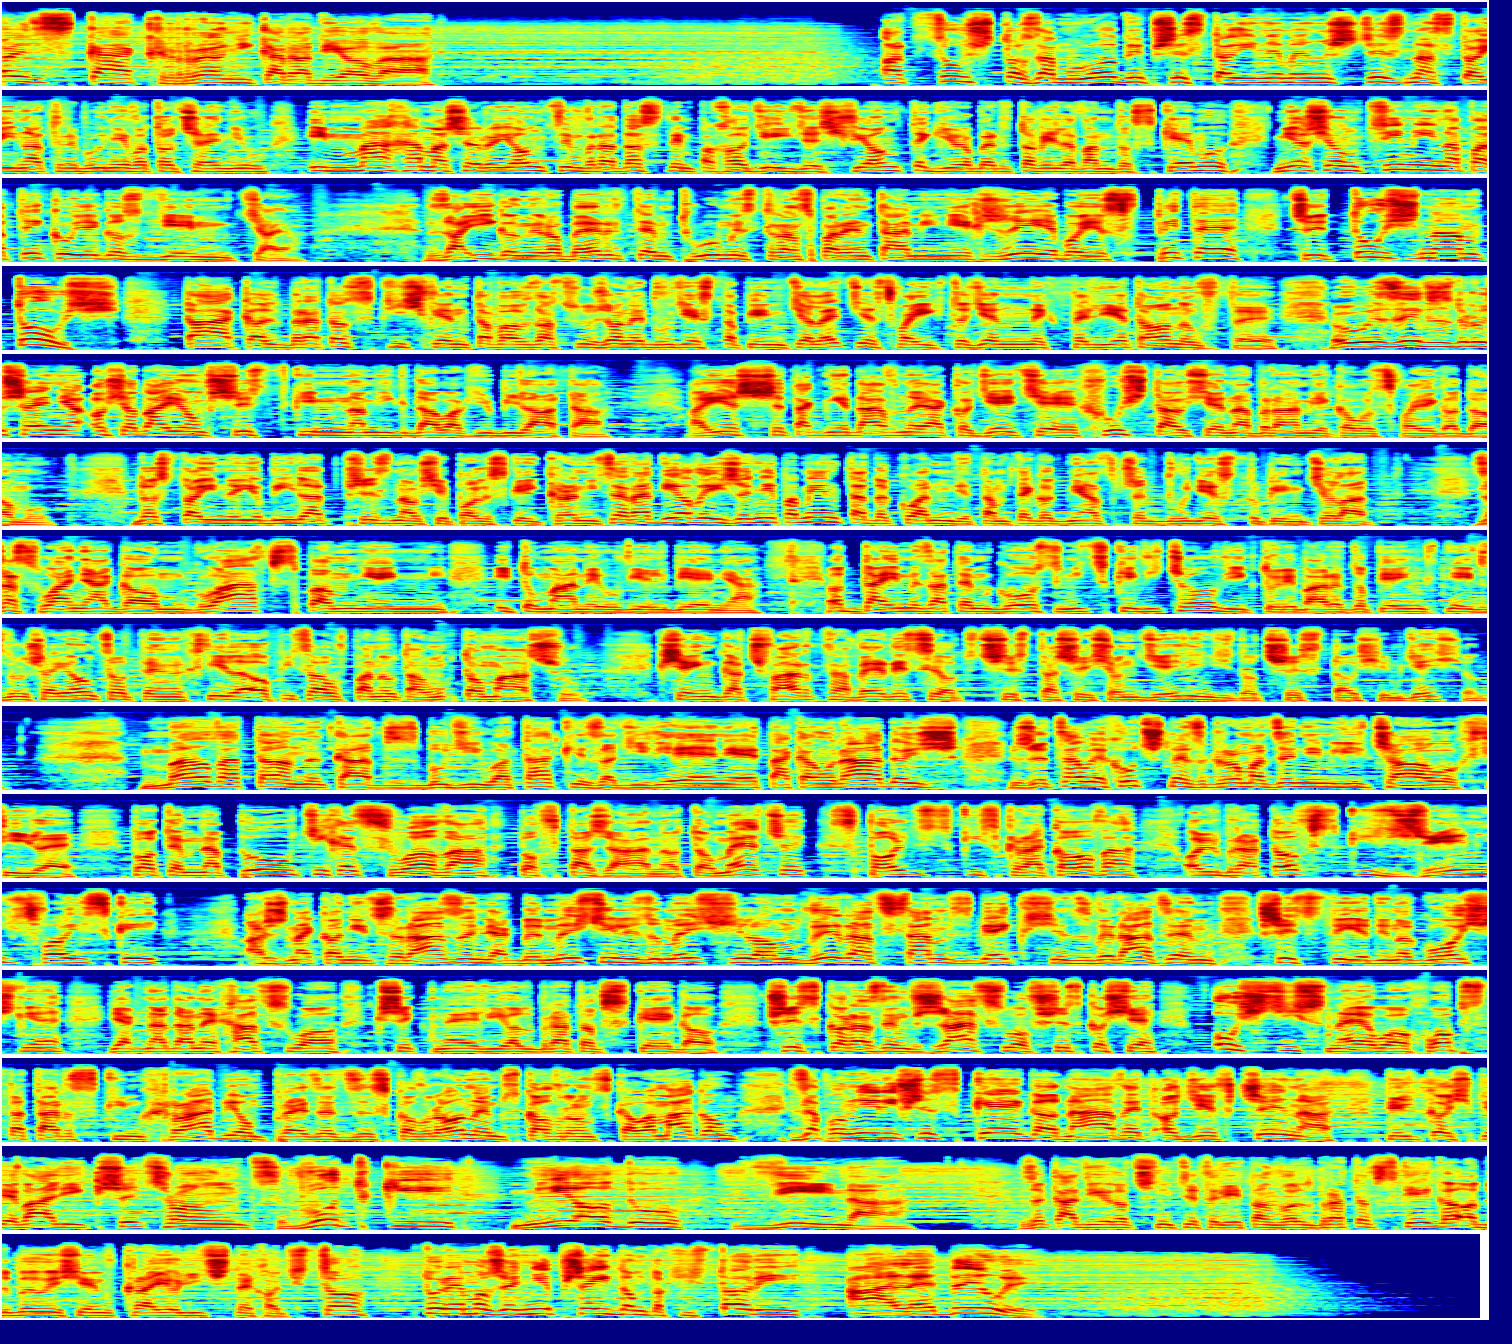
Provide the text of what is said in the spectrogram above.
Polska Kronika Radiowa. A cóż to za młody, przystojny mężczyzna stoi na trybunie w otoczeniu i macha maszerującym w radosnym pochodzie idzie Świątek i Robertowi Lewandowskiemu, niosącymi na patyku jego zdjęcia. Za Igą i Robertem tłumy z transparentami niech żyje, bo jest wpyte, czy tuś nam tuś. Tak Olbratowski świętował zasłużone 25-lecie swoich codziennych felietonów. Łzy wzruszenia osiadają wszystkim na migdałach jubilata. A jeszcze tak niedawno jako dziecię huśtał się na bramie koło swojego domu. Dostojny jubilat przyznał się polskiej kronice radiowej, że nie pamięta dokładnie tamtego dnia sprzed 25 lat. Zasłania go mgła wspomnień i tumany uwielbienia. Oddajmy zatem głos Mickiewiczowi, który bardzo pięknie i wzruszająco tę chwilę opisał w panu Tomaszu. Księga czwarta, wersy od 369 do 380. Mowa Tomka wzbudziła takie zadziwienie, taką radość, że całe huczne zgromadzenie milczało chwilę. Potem na pół ciche słowa powtarzano. Tomeczek z Polski, z Krakowa, Olbratowski z ziemi swojskiej, aż na koniec razem, jakby myśl z myślą, wyraz sam zbiegł się z wyrazem, wszyscy jednogłośnie, jak na dane hasło, krzyknęli Olbratowskiego. Wszystko razem wrzasło, wszystko się uścisnęło. Chłop z tatarskim hrabią, prezes ze skowronem, skowron z kałamagą, zapomnieli wszystkiego, nawet o dziewczynach, tylko śpiewali krzycząc wódki, miodu, wina. Z okazji rocznicy felieton Wolbratowskiego odbyły się w kraju liczne choć co, które może nie przejdą do historii, ale były.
